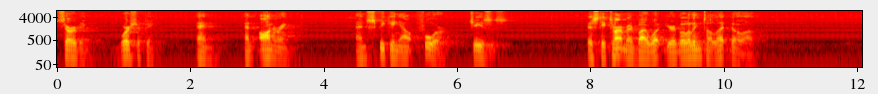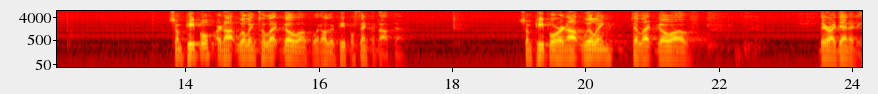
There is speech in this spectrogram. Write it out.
serving, worshiping, and, and honoring and speaking out for Jesus is determined by what you're willing to let go of. Some people are not willing to let go of what other people think about them. Some people are not willing to let go of their identity.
